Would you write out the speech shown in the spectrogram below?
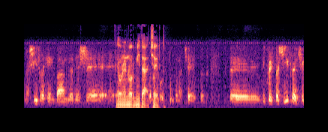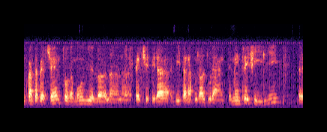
una cifra che in Bangladesh è, è un'enormità, certo. Fortuna, certo. Eh, di questa cifra il 50% la moglie la, la, la percepirà vita naturale durante, mentre i figli eh,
